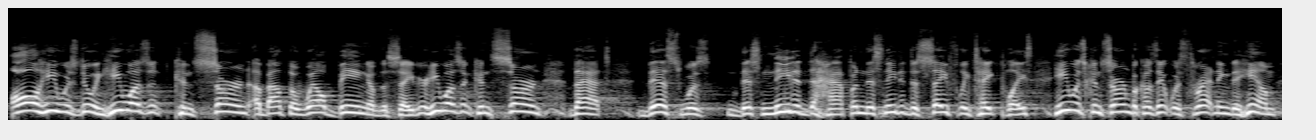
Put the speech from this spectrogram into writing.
all he was doing, he wasn't concerned about the well-being of the Savior. He wasn't concerned that this was this needed to happen, this needed to safely take place. He was concerned because it was threatening to him,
